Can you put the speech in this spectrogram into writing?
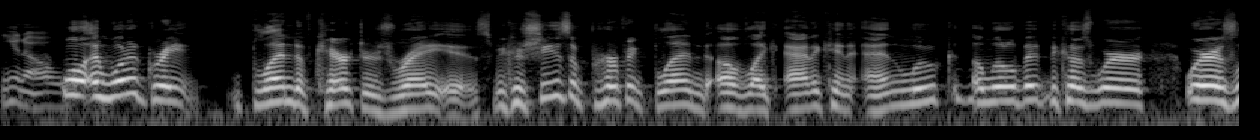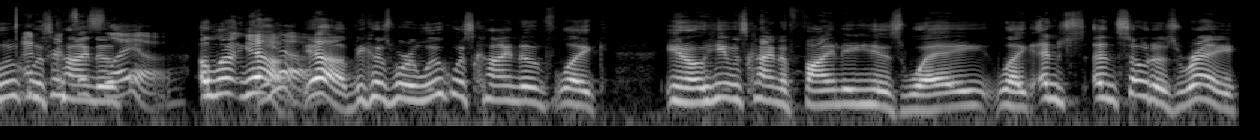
You know. Well, and what a great blend of characters Rey is because she's a perfect blend of like Anakin and Luke a little bit because where whereas Luke Mm-hmm. And was kind of Leia. a yeah, yeah Yeah. because where Luke was kind of like you know he was kind of finding his way like and and so does Rey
